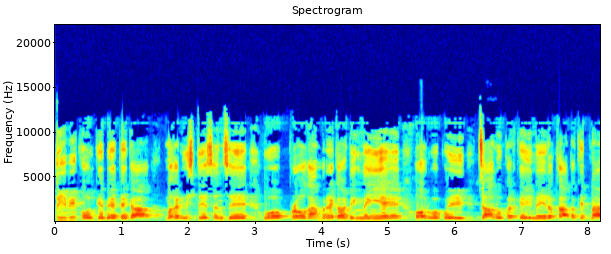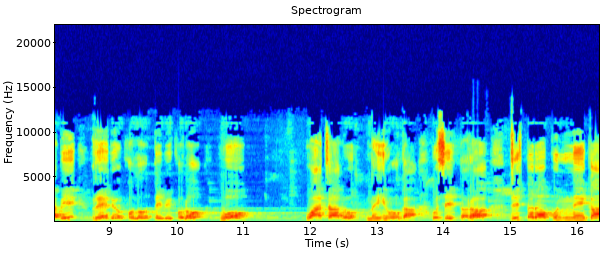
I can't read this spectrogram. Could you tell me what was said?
टीवी खोल के बैठेगा, मगर स्टेशन से वो प्रोग्राम रिकॉर्डिंग नहीं है और वो कोई चालू करके ही नहीं रखा तो कितना भी रेडियो खोलो टीवी खोलो, वो वहाँ चालू नहीं होगा। उसी तरह जिस तरह पुण्य का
